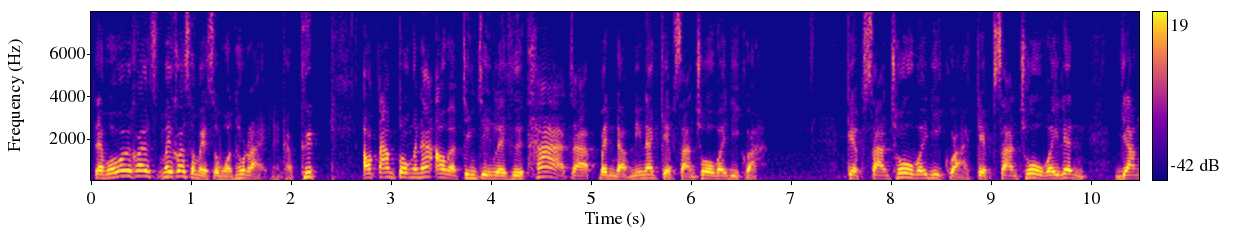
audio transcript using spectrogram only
แต่ผมว่าไม่ค่อยไม่ค่อยสมเหตุสมผลเท่าไหร่นะครับคือเอาตามตรงกันนะเอาแบบจริง ๆ เลยคือ ถ้าจะเป็นแบบนี้นะเก็บซานโชไว้ดีกว่า เก็บซานโชไว้ดีกว่า เก็บซานโชไว้เล่น ยัง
